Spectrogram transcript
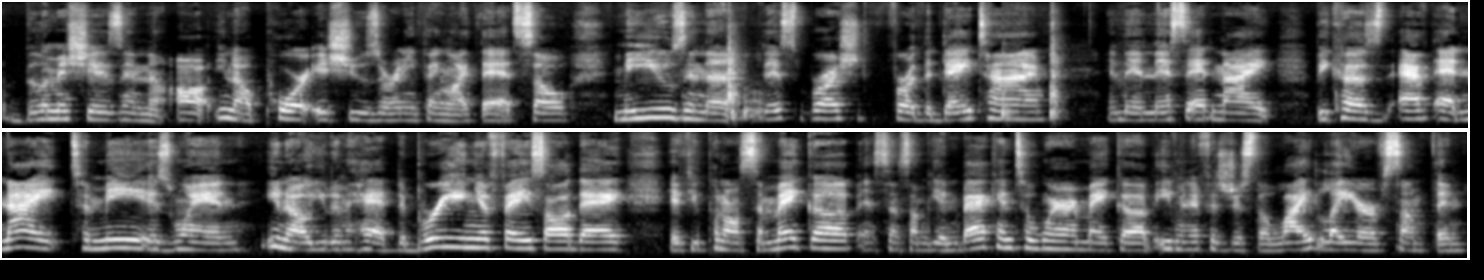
blemishes and uh, you know pore issues or anything like that. So me using the this brush for the daytime and then this at night because at, at night to me is when you know you've had debris in your face all day. If you put on some makeup and since i'm getting back into wearing makeup even if it's just a light layer of something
